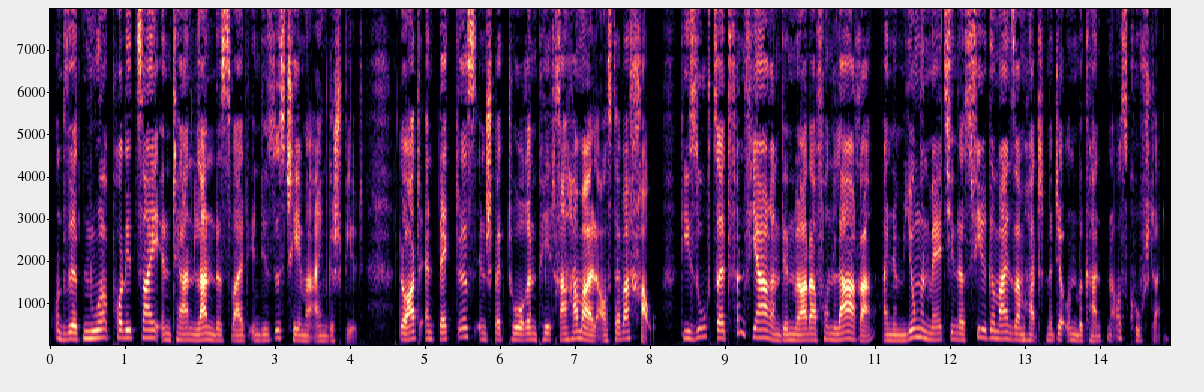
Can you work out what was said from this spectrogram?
und wird nur polizeiintern landesweit in die Systeme eingespielt. Dort entdeckt es Inspektorin Petra Hammerl aus der Wachau. Die sucht seit fünf Jahren den Mörder von Lara, einem jungen Mädchen, das viel gemeinsam hat mit der Unbekannten aus Kufstein.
